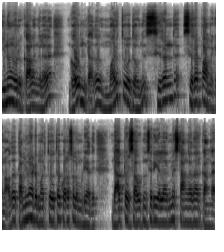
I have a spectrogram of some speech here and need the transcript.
இன்னும் ஒரு காலங்களில் கவர்மெண்ட் அதாவது மருத்துவத்தை வந்து சிறந்த சிறப்பாக அமைக்கணும். அதாவது தமிழ்நாடு மருத்துவத்தை குறை சொல்ல முடியாது. டாக்டர்ஸ் ஆகட்டும் சரி எல்லாருமே ஸ்ட்ராங்காக தான் இருக்காங்க.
